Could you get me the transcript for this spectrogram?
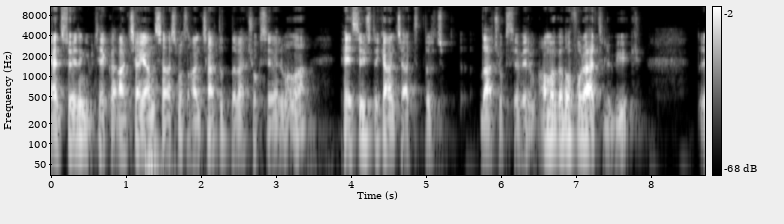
Yani söylediğim gibi tekrar Uncharted yanlış anlaşılmasın. Uncharted da ben çok severim ama PS3'teki Uncharted'ları daha çok severim. Ama God of War her türlü büyük. Ee,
